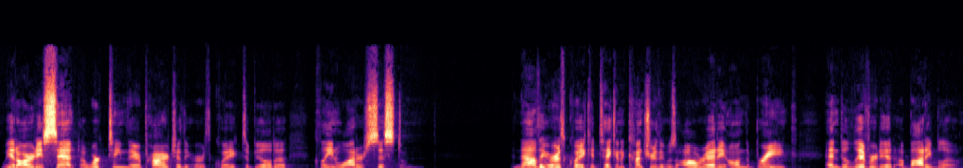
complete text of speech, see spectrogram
We had already sent a work team there prior to the earthquake to build a clean water system. And now the earthquake had taken a country that was already on the brink and delivered it a body blow.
